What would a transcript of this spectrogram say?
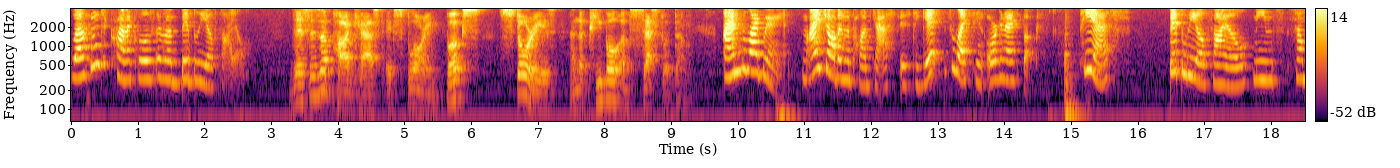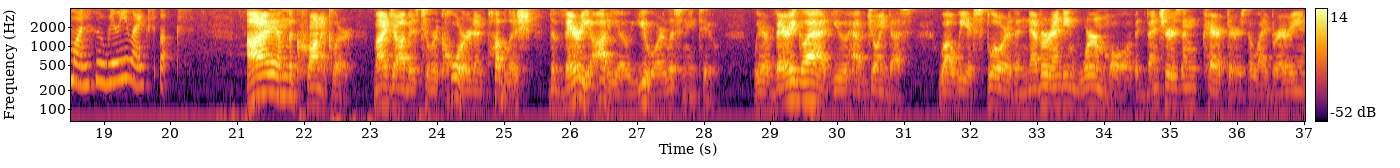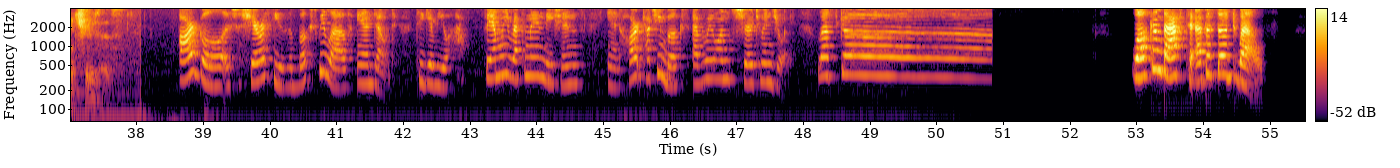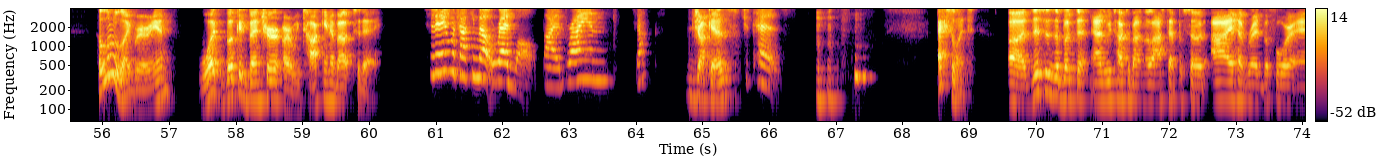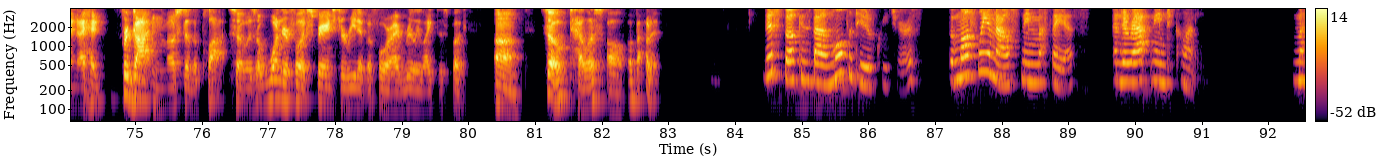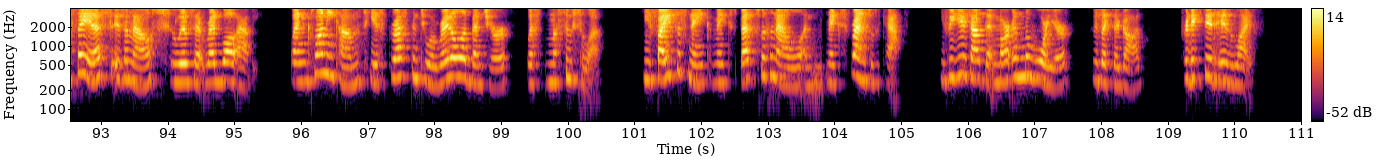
Welcome to Chronicles of a Bibliophile. This is a podcast exploring books, stories, and the people obsessed with them. I'm the librarian. My job in the podcast is to get, select, and organize books. P.S. Bibliophile means someone who really likes books. I am the chronicler. My job is to record and publish the very audio you are listening to. We are very glad you have joined us while we explore the never ending wormhole of adventures and characters the librarian chooses. Our goal is to share with you the books we love and don't, to give you family recommendations and heart touching books everyone's sure to enjoy. Let's go! Welcome back to episode 12. Hello, librarian. What book adventure are we talking about today? Today we're talking about Redwall by Brian Jacques. Jacques. Jaquez. Excellent. Uh, this is a book that, as we talked about in the last episode, I have read before and I had forgotten most of the plot. So it was a wonderful experience to read it before. I really liked this book. Um, so tell us all about it. This book is about a multitude of creatures, but mostly a mouse named Matthias and a rat named Clenny. Matthias is a mouse who lives at Redwall Abbey. When Clenny comes, he is thrust into a riddle adventure with Methuselah. He fights a snake, makes bets with an owl, and makes friends with a cat. He figures out that Martin the warrior, who's like their god, predicted his life.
